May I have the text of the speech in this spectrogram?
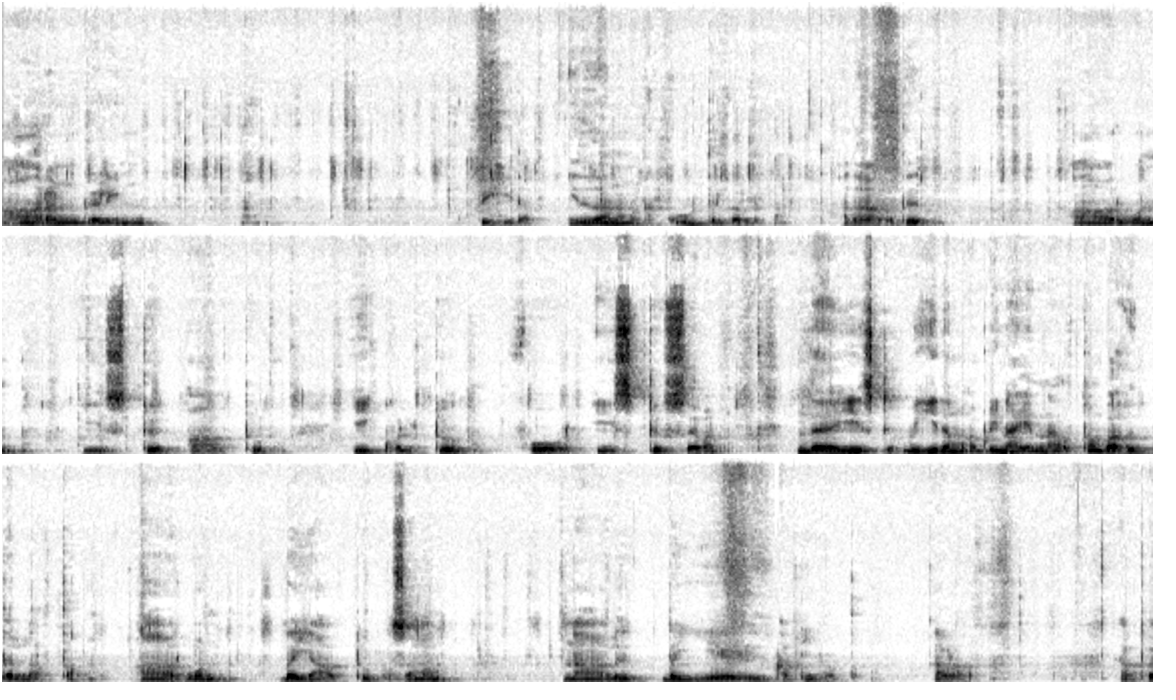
ஆரங்களின் விகிதம். இதுதான் நமக்கு கொடுத்துருக்கிறது. அதாவது r one is to r two equal to four is to seven இந்த ஈஸ்ட் விகிதம் அப்படின்னா என்ன அர்த்தம்? வகுத்தல் அர்த்தம். R one by r two சமம். நாலு பை ஏழு அப்படின்னு அர்த்தம். அவ்வளோதான் அப்போ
